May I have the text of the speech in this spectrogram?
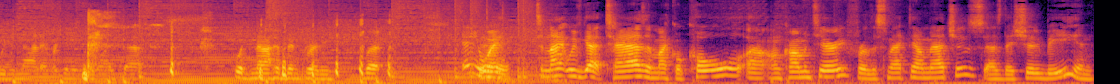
we did not ever get anything like that. Would not have been pretty. But anyway, tonight we've got Taz and Michael Cole uh, on commentary for the SmackDown matches, as they should be. And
